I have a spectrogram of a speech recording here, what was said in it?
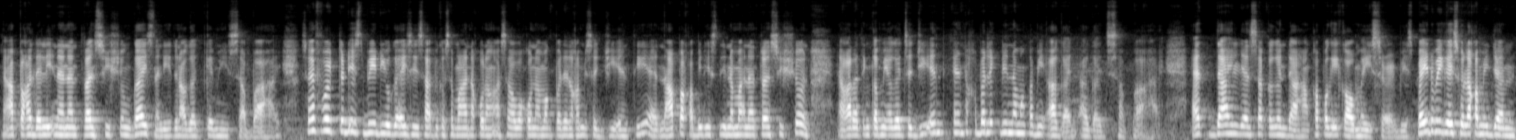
Napakadali na ng transition guys. Nandito na agad kami sa bahay. So for today's video guys, eh, sabi ko samahan ako ng asawa ko na magpadala kami sa GNT. At napakabilis din naman ang transition. Nakarating kami agad sa GNT at nakabalik din naman kami agad-agad sa bahay. At dahil yan sa kagandahan kapag ikaw may service. By the way guys, wala kami dyan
